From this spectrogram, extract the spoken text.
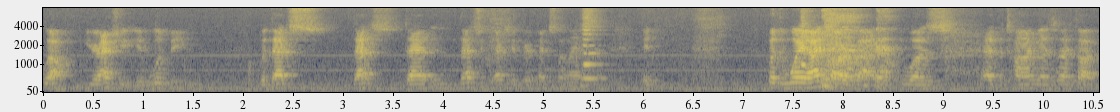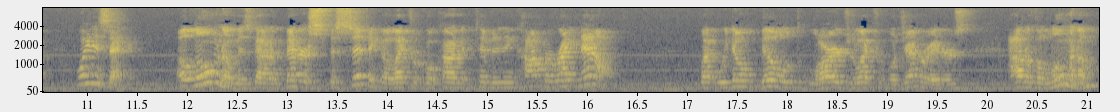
well, you're actually, it would be, but that's, that's, that, that's actually a very excellent answer. But the way I thought about it was, at the time, as I thought, wait a second, aluminum has got a better specific electrical conductivity than copper right now. But we don't build large electrical generators out of aluminum.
